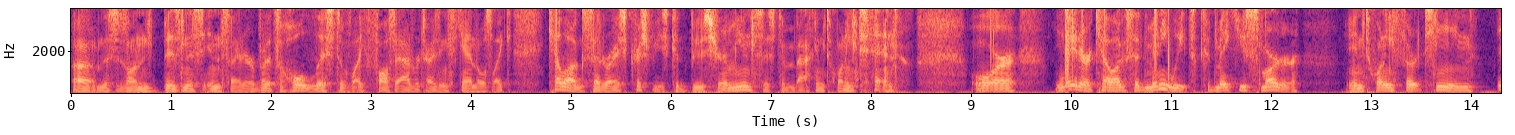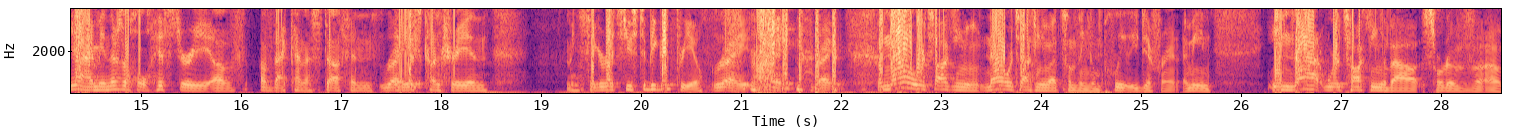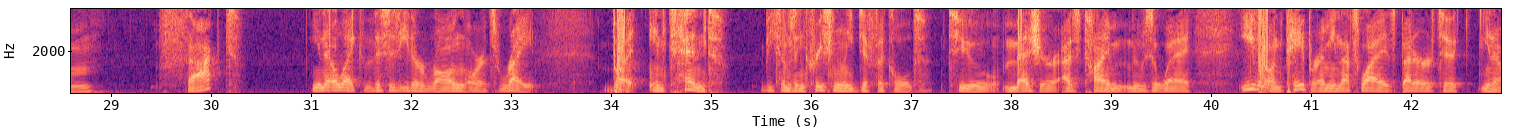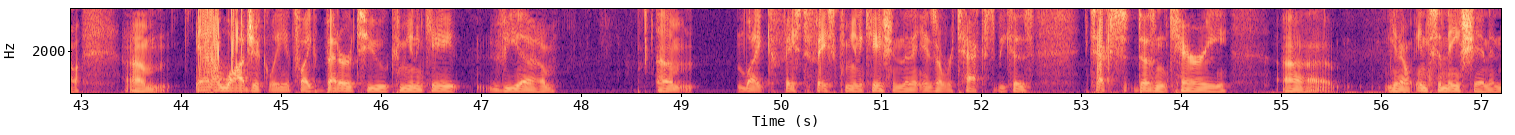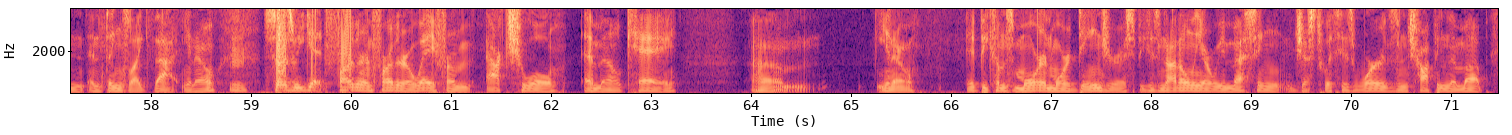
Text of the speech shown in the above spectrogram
Um, this is on Business Insider, but it's a whole list of like false advertising scandals. Like Kellogg said Rice Krispies could boost your immune system back in 2010, or later Kellogg said mini wheats could make you smarter in 2013. Yeah, I mean, there's a whole history of of that kind of stuff in, Right. in this country, and I mean, cigarettes used to be good for you. Right, right, right. But now we're talking. Now we're talking about something completely different. I mean, in that we're talking about sort of um, fact. You know, like this is either wrong or it's right. But intent becomes increasingly difficult to measure as time moves away. Even on paper, I mean, that's why it's better to, you know, um, analogically, it's like better to communicate via um, like face to face communication than it is over text because text doesn't carry uh, you know intonation and, and things like that you know so as we get farther and farther away from actual MLK um, you know, it becomes more and more dangerous because not only are we messing just with his words and chopping them up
